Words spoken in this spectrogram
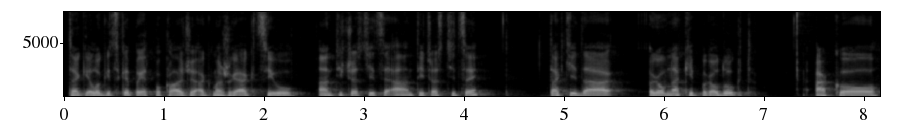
Tak je logické predpokladať, že ak máš reakciu antičastice a antičastice, tak ti dá rovnaký produkt ako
